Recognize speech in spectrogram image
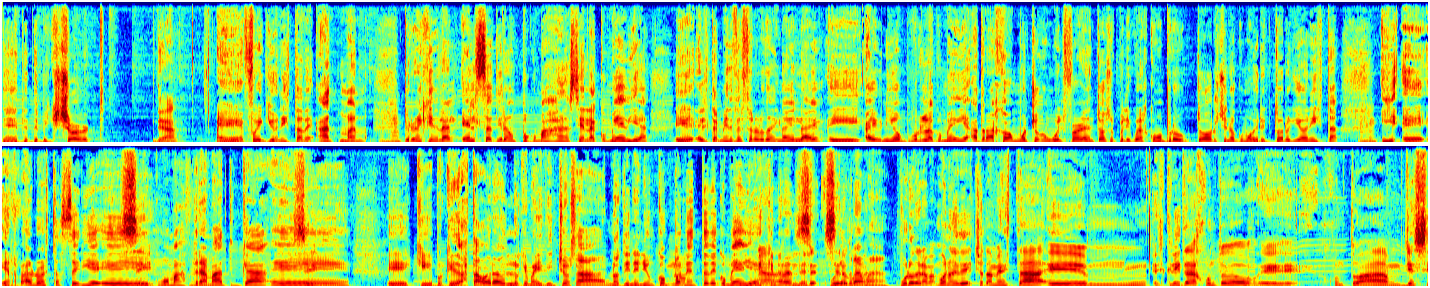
eh, de The Big Short. ya Eh, fue guionista de Ant-Man, pero en general él se ha tirado un poco más hacia la comedia. Eh, él también es de Saturday Night Live y ha venido por la comedia. Ha trabajado mucho con Will Ferrell en todas sus películas como productor, sino como director guionista. Y eh, es raro esta serie Sí. como más dramática. que porque hasta ahora lo que me has dicho, o sea, no tiene ni un componente de comedia en general. Es puro drama. Puro drama. Bueno, y de hecho también está mm, escrita junto, junto a Jesse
